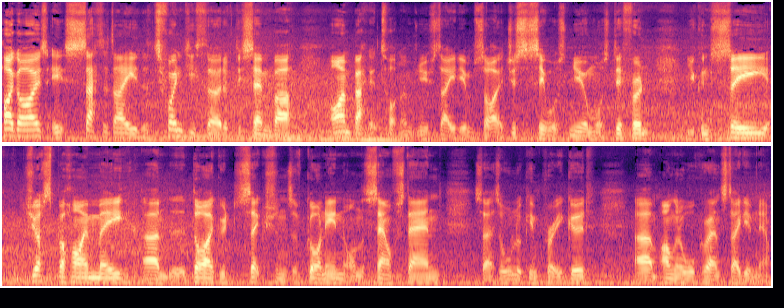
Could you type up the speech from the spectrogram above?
Hi guys, it's Saturday the 23rd of December. I'm back at Tottenham's new stadium site just to see what's new and what's different. You can see just behind me um, the diagrid sections have gone in on the south stand, so it's all looking pretty good. Um, I'm going to walk around the stadium now.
